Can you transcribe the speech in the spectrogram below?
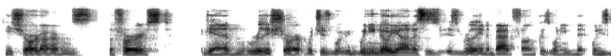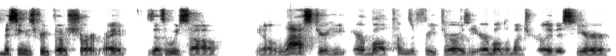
He short arms the first again, really short, which is when you know Giannis is, is really in a bad funk is when he when he's missing his free throws short, right? Because that's what we saw. You know, last year he airballed tons of free throws. He airballed a bunch early this year.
